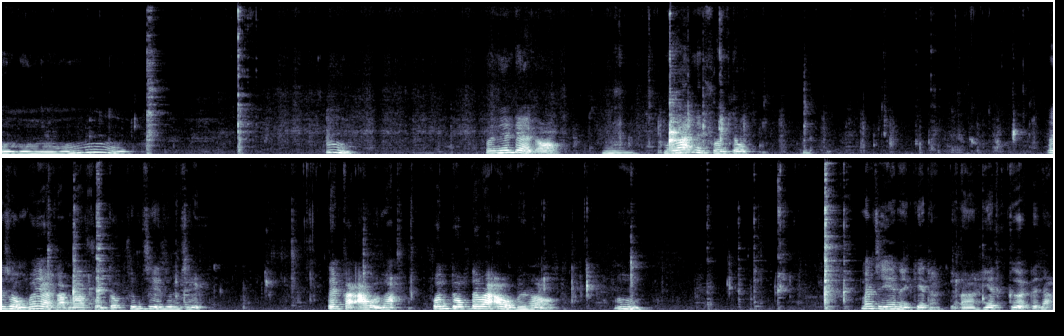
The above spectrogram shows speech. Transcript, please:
อือหืออืมวันนี้แดดออกอืม เมื่อวานในฝนตก ไปส่งพ่อใหญ่กลับมาฝนตกซึมซีซึมซีแต่ก็เอาเนาะฝนตกแต่ว่าเอาพี่น้องอืมมันจะเฮ็ดให้เกิดอ่าเฮ็ดเกิดได้อจ้ะ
